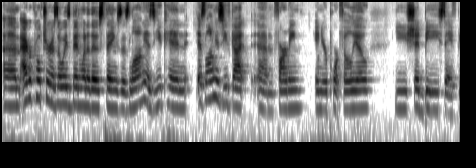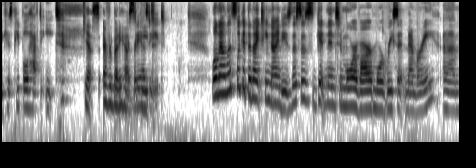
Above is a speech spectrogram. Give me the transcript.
Um, agriculture has always been one of those things. As long as you can, as long as you've got um, farming in your portfolio, you should be safe because people have to eat. Yes, everybody has Everybody to has eat. to eat. Well, now let's look at the 1990s. This is getting into more of our more recent memory, um,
